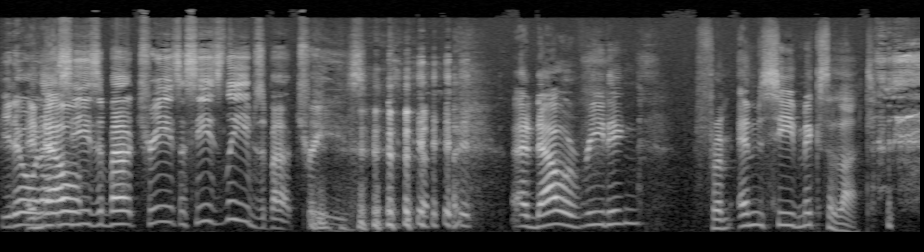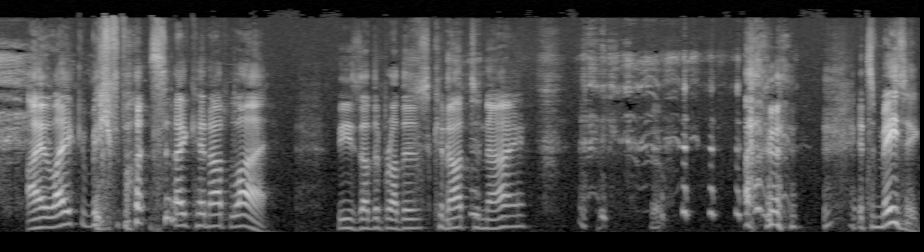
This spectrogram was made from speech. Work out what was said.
You know And what now- I sees about trees? I sees leaves about trees. And now we're reading from MC Mix-a-Lot. I like big butts and I cannot lie. These other brothers cannot deny. it's amazing.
